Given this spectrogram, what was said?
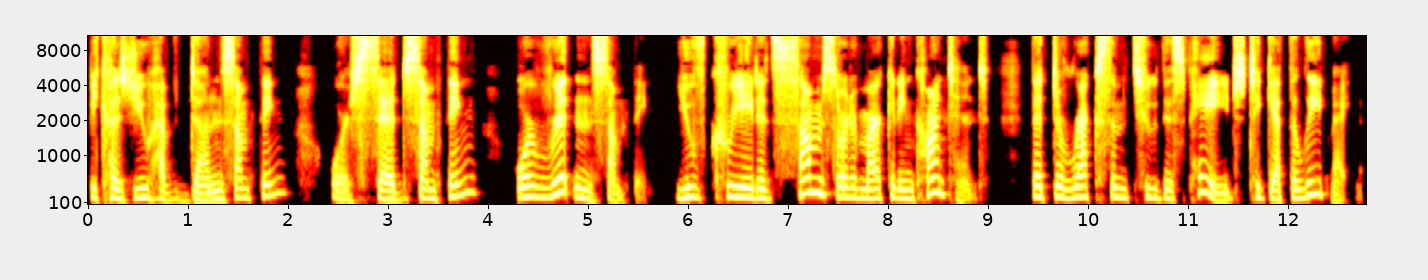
because you have done something or said something or written something. You've created some sort of marketing content that directs them to this page to get the lead magnet.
